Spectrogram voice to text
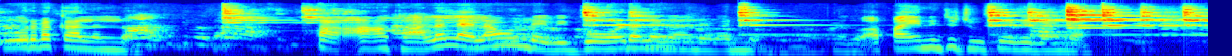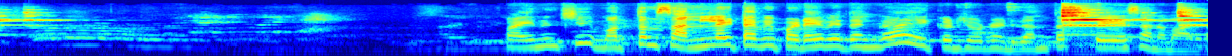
పూర్వకాలంలో ఆ కాలంలో ఎలా ఉండేవి? గోడలు కానీ ఇవన్నీ ఆ పైనుంచి చూసే విధంగా. పైనుంచి మొత్తం సన్లైట్ అవి పడే విధంగా ఇక్కడ చూడండి ఇదంతా స్పేస్ అన్నమాట.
